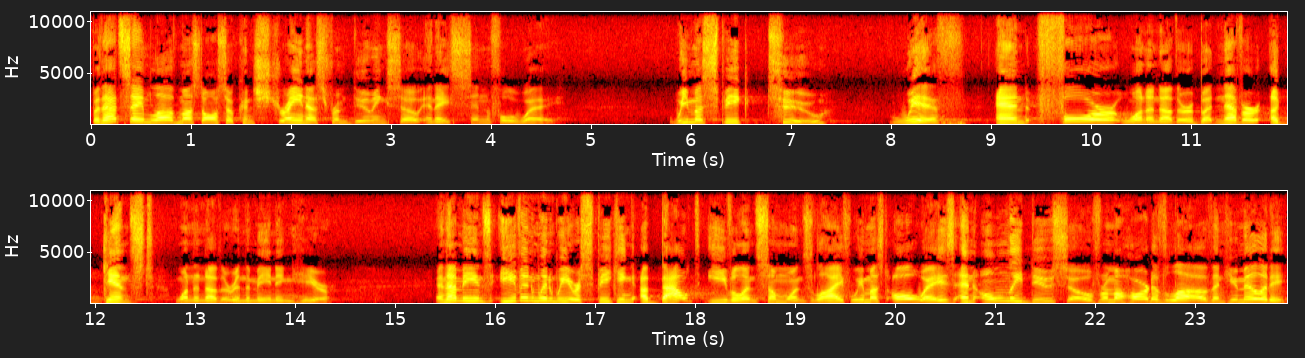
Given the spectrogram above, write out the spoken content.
But that same love must also constrain us from doing so in a sinful way. We must speak to, with, and for one another, but never against one another in the meaning here. And that means even when we are speaking about evil in someone's life, we must always and only do so from a heart of love and humility.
